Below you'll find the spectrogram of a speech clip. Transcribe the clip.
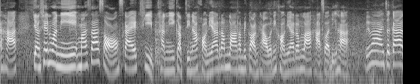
นะคะ อย่างเช่นวันนี้ Mazda 2 Sky Active คันนี้กับจีน่าขออนุญาตร่ำลากันไปก่อนค่ะ วันนี้ขออนุญาตร่ำลาค่ะ สวัสดีค่ะ บ๊ายบาย เจอกัน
